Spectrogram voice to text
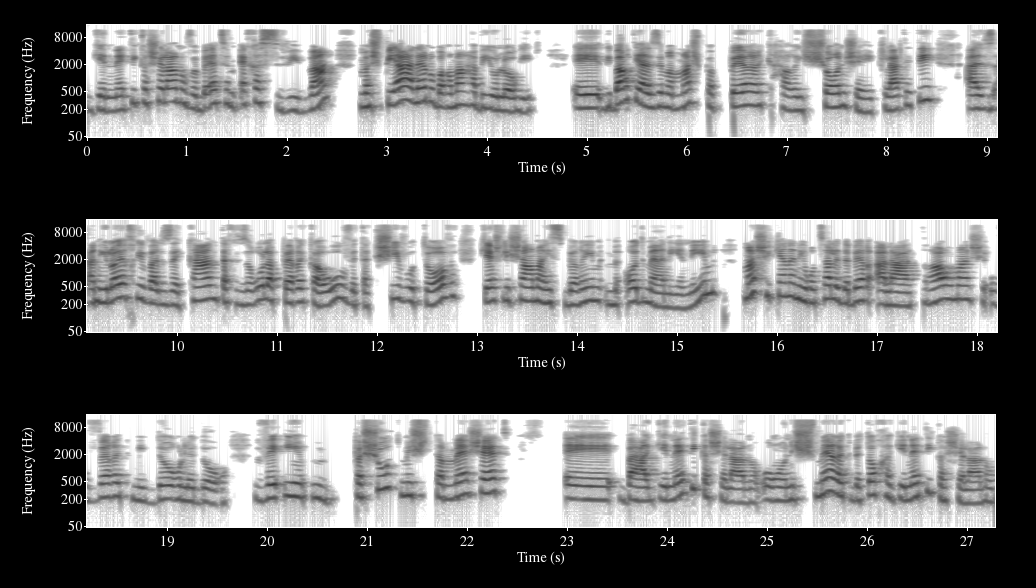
הגנטיקה שלנו ובעצם איך הסביבה משפיעה עלינו ברמה הביולוגית. אה, דיברתי על זה ממש בפרק הראשון שהקלטתי אז אני לא ארחיב על זה כאן תחזרו לפרק ההוא ותקשיבו טוב כי יש לי שם הסברים מאוד מעניינים. מה שכן אני רוצה לדבר על הטראומה שעוברת מדור לדור והיא פשוט משתמשת אה, בגנטיקה שלנו או נשמרת בתוך הגנטיקה שלנו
